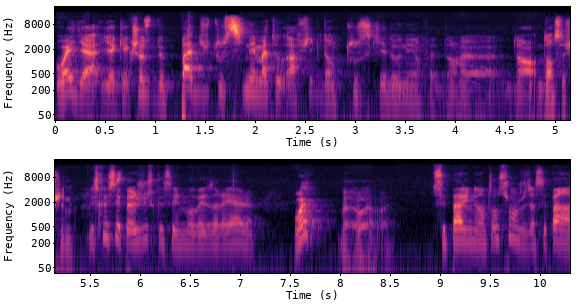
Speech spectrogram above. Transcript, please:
ouais, il y a, y a, quelque chose de pas du tout cinématographique dans tout ce qui est donné en fait dans, le, dans, dans ce film. Est-ce que c'est pas juste que c'est une mauvaise réelle Ouais, bah ouais, ouais. C'est pas une intention, je veux dire, c'est pas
